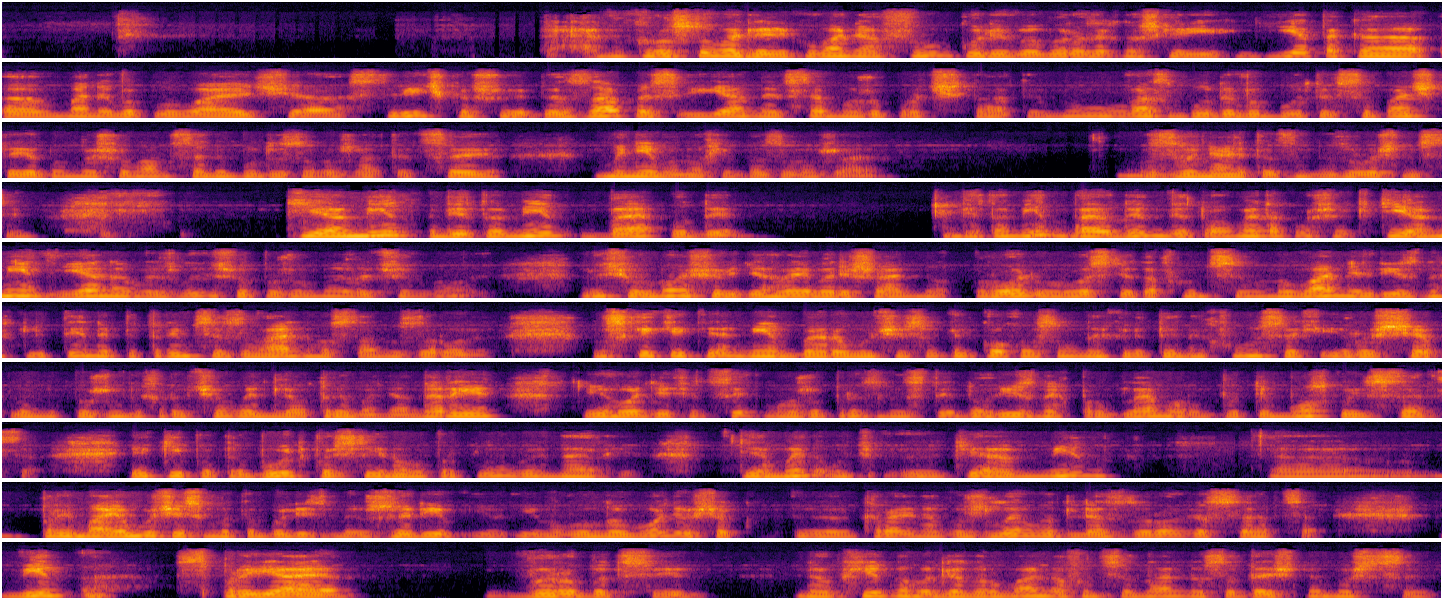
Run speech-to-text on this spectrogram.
використовують для лікування фрункулів і виразок на шкірі. Є така е, в мене випливаюча стрічка, що йде запис, і я не все можу прочитати. Ну, у вас буде, ви будете все бачити. Я думаю, що вам це не буде заважати. Це мені воно хіба заважає. Звиняйте за незручності. Тіамін, вітамін В1. Вітамін В1 відомий також як тіамін є найважливішою поживною речовиною, речовиною, що відіграє вирішальну роль у рості та функціонуванні різних клітин і підтримці загального стану здоров'я. Оскільки тіамін бере участь у кількох основних клітинних функціях і розщепленні поживних речовин для отримання енергії, його дефіцит може призвести до різних проблем у роботі мозку і серця, які потребують постійного припливу енергії. Тіамін, тіамін е, приймає участь в метаболізмі жирів і, вуглеводів, що крайне важливо для здоров'я серця. Він е, сприяє виробці необхідного для нормального функціональної сердечної мишці.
